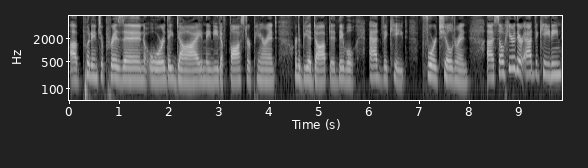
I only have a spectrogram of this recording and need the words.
uh, put into prison or they die and they need a foster parent or to be adopted, they will advocate for children. Uh, so here they're advocating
